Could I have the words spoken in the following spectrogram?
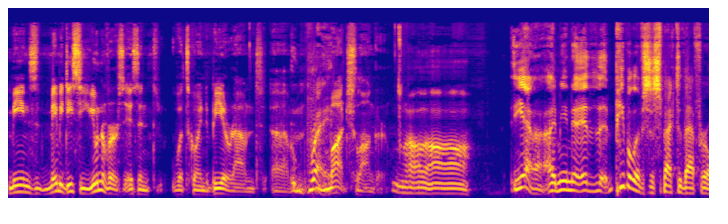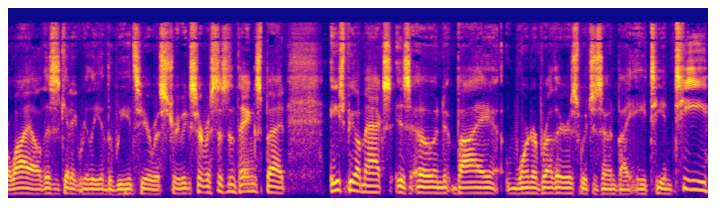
means maybe DC Universe isn't what's going to be around um, right. much longer. Uh, yeah, I mean, it, people have suspected that for a while. This is getting really in the weeds here with streaming services and things, but HBO Max is owned by Warner Brothers, which is owned by AT and T.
